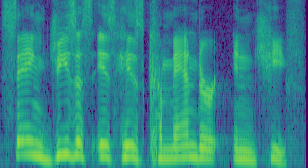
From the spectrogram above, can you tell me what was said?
saying Jesus is his commander in chief.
